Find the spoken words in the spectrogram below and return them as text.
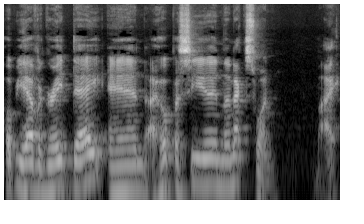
Hope you have a great day, and I hope I see you in the next one. Bye.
